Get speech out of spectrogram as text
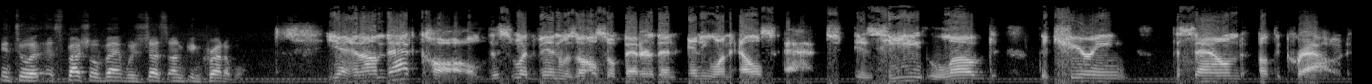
into a, a special event was just un- incredible. Yeah, and on that call, this is what Vin was also better than anyone else at. Is he loved the cheering the sound of the crowd.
